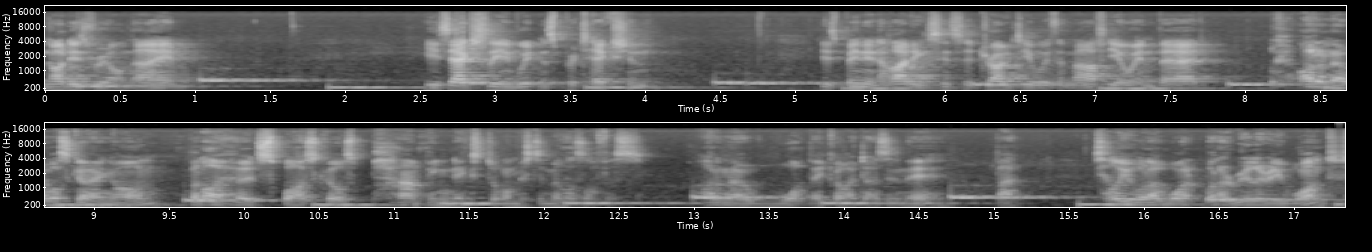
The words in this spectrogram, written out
Not his real name. He's actually in witness protection. He's been in hiding since the drug deal with the mafia went bad. I don't know what's going on, but I heard Spice Girls pumping next door in Mr. Miller's office. I don't know what that guy does in there, but tell you what I want, what I really, really want,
